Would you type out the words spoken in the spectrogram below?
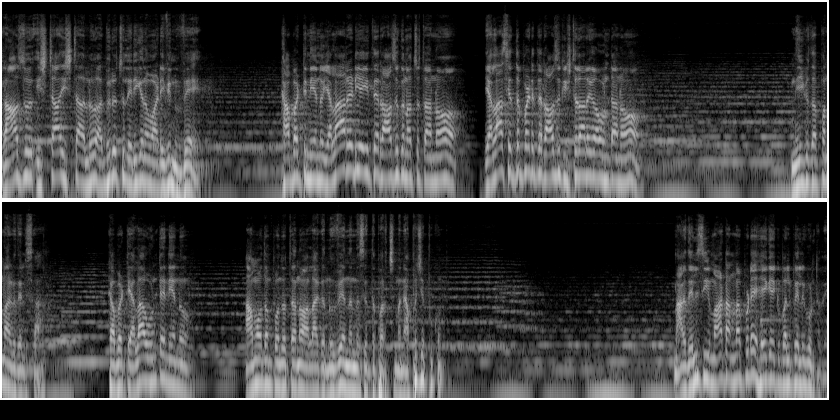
రాజు ఇష్టాయిష్టాలు అభిరుచులు ఎరిగిన వాడివి నువ్వే. కాబట్టి నేను ఎలా రెడీ అయితే రాజుకు నచ్చుతానో ఎలా సిద్ధపడితే రాజుకు ఇష్టరాలుగా ఉంటానో నీకు తప్ప నాకు తెలుసా? కాబట్టి ఎలా ఉంటే నేను ఆమోదం పొందుతానో అలాగ నువ్వే నన్ను సిద్ధపరచమని అప్పచెప్పుకుంది నాకు తెలిసి ఈ మాట అన్నప్పుడే హేగేకి బలిపి ఉంటుంది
